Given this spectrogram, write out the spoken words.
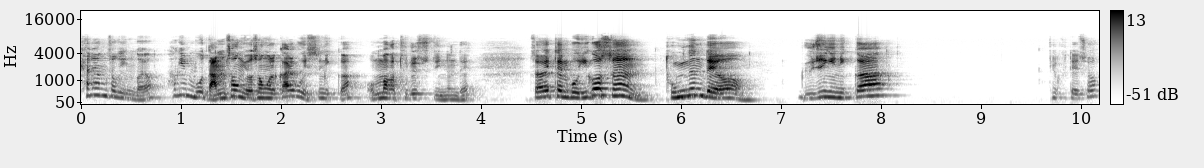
편향적인가요? 하긴 뭐 남성 여성을 깔고 있으니까 엄마가 둘일 수도 있는데. 자 하여튼 뭐 이것은 돕는데요. 유징이니까 이렇게 되죠?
